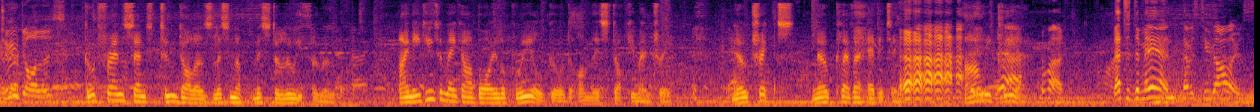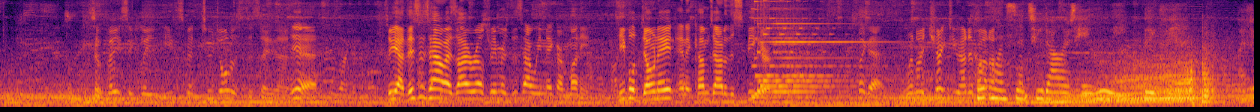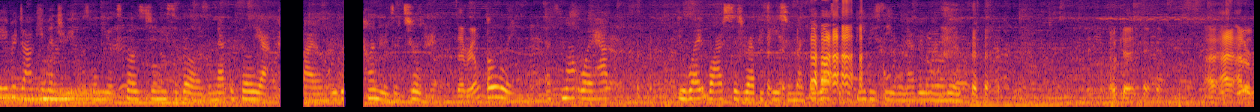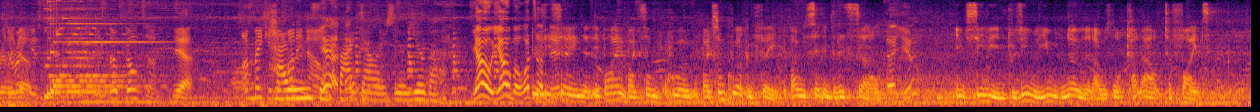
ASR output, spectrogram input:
Two dollars. Good friend sent $2. Listen up, Mr. Louis Theroux. I need you to make our boy look real good on this documentary. No tricks, no clever editing. Are we Yeah, clear? come on. That's a demand. That was two dollars. So basically, he spent two dollars to say that. Yeah. So yeah, this is how, as IRL streamers, this is how we make our money. People donate, and it comes out of the speaker. Just like that. When I checked, you had about Pokemon a. sent two dollars. Hey Louie, big fan. My favorite documentary was when you exposed Jimmy Savile as a necrophiliac child who raped hundreds of children. Is that real? Oh wait, that's not what happened. You whitewashed his reputation like the rest of the BBC when everyone knew. Okay. I, I, I don't really know. There's no filter. Yeah. I'm making Hi money now. Yeah, sent thank five dollars. Yo Yoba. Yo, Yoba, what's up, He's dude? Is saying that if I, by some quirk, by some quirk of fate, if I was sent into this cell, that you? you'd see me, and presumably you would know that I was not cut out to fight.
